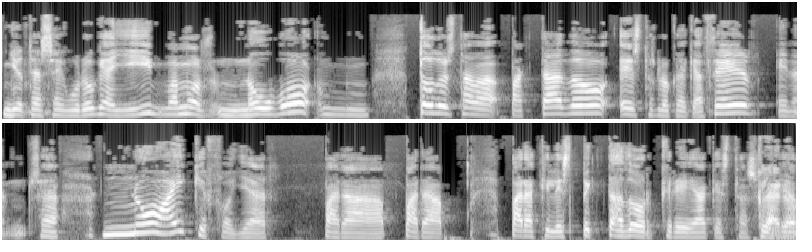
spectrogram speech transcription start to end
Yo te aseguro que allí, vamos, no hubo mm, todo estaba pactado, esto es lo que hay que hacer, o sea, no hay que follar para, para, para que el espectador crea que estás claro.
